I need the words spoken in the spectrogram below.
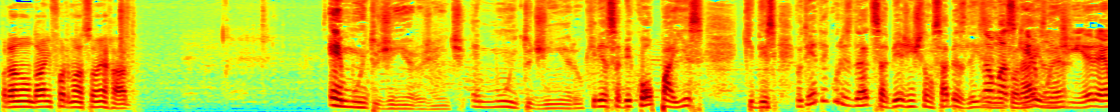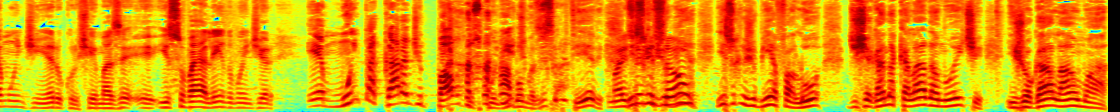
para não dar informação errada. É muito dinheiro, gente. É muito dinheiro. Eu queria saber qual país que desse. Eu tenho até curiosidade de saber, a gente não sabe as leis não, eleitorais, mas que é muito né? dinheiro, é muito dinheiro, Cruxê, mas é, é, isso vai além do muito dinheiro. É muita cara de pau dos políticos. ah, bom, mas isso sempre teve. Mas isso, que Jubinha, isso que o Jubinha falou, de chegar naquela da noite e jogar lá uma,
